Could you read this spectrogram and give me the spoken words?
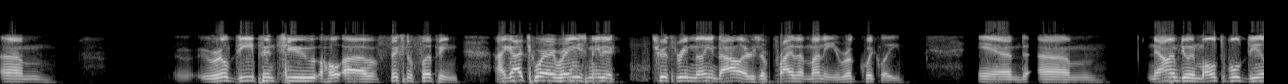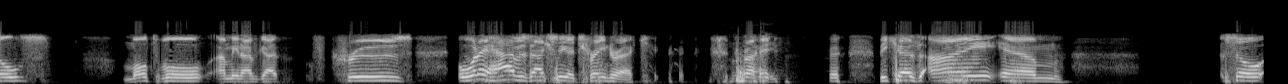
um, real deep into uh, fix and flipping. I got to where I raised maybe two or three million dollars of private money real quickly, and um, now I'm doing multiple deals, multiple. I mean, I've got crews. What I have is actually a train wreck, right? because I am so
